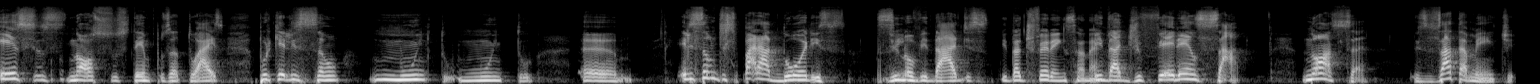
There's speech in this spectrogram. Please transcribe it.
esses nossos tempos atuais, porque eles são muito, muito. é, eles são disparadores de Sim. novidades E da diferença, né? e da diferença. Nossa, exatamente.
